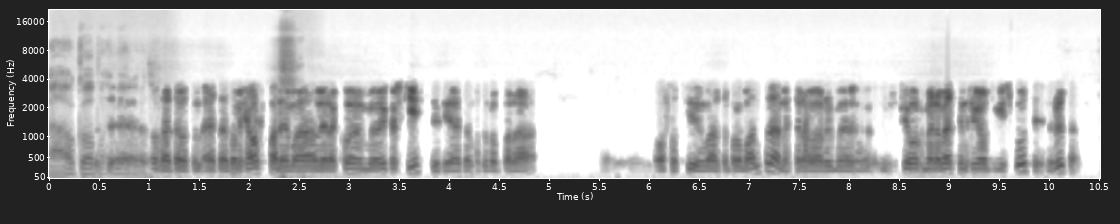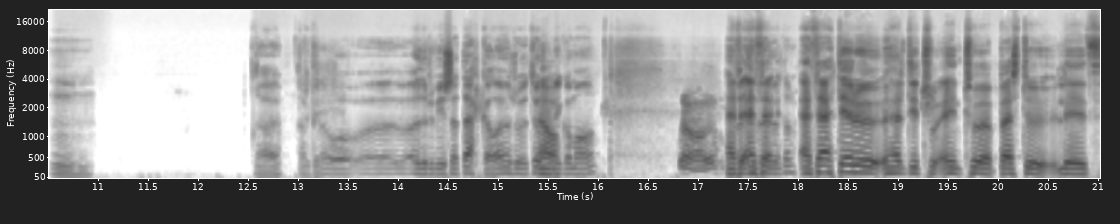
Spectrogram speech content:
Já, góð og þetta, þetta, þetta hjálpar þeim að vera að koma með auka skipti því að þetta er náttúrulega bara ofta á tíðum var þetta bara vandræðilegt þegar það var með fjórum menn á vettinu sem gátt ekki skotið fyrir utan. Mhm. Já, já, algjörlega. Og uh, öðruvís að dekka það eins og við tökum líka á maður Já, já, en, en, Auðveldara. en þetta eru held ég tvo- ein, tvö bestu lið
